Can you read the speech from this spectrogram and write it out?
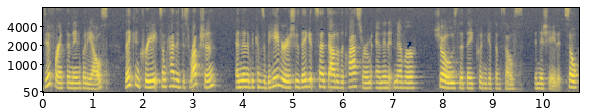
different than anybody else, they can create some kind of disruption and then it becomes a behavior issue. They get sent out of the classroom and then it never shows that they couldn't get themselves initiated. So,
